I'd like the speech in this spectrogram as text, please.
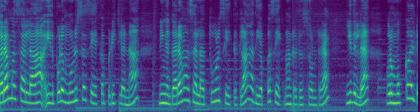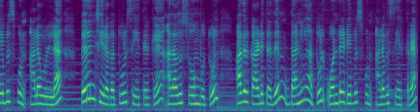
கரம் மசாலா இது போல் முழுசாக சேர்க்க பிடிக்கலன்னா நீங்கள் கரம் மசாலா தூள் சேர்த்துக்கலாம். அது எப்போ சேர்க்கணுன்றத சொல்கிறேன் இதில் ஒரு முக்கால் டேபிள் ஸ்பூன் அளவுள்ள பெருஞ்சீரகத்தூள் சேர்த்துருக்கேன். அதாவது சோம்புத்தூள். அதற்கு அடுத்தது தனியாத்தூள் ஒன்றரை டேபிள் ஸ்பூன் அளவு சேர்க்கிறேன்.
